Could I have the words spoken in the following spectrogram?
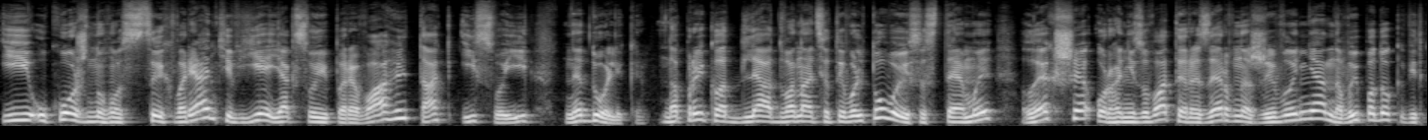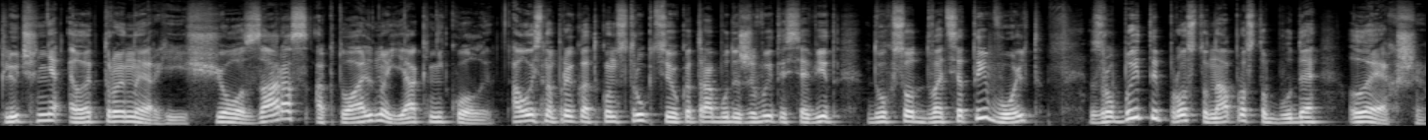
І у кожного з цих варіантів є як свої переваги, так і свої недоліки. Наприклад, для 12-вольтової системи легше організувати резервне живлення на випадок відключення електроенергії, що зараз актуально як ніколи. А ось, наприклад, конструкцію, котра буде живитися від 220 вольт, зробити просто-напросто буде легше.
